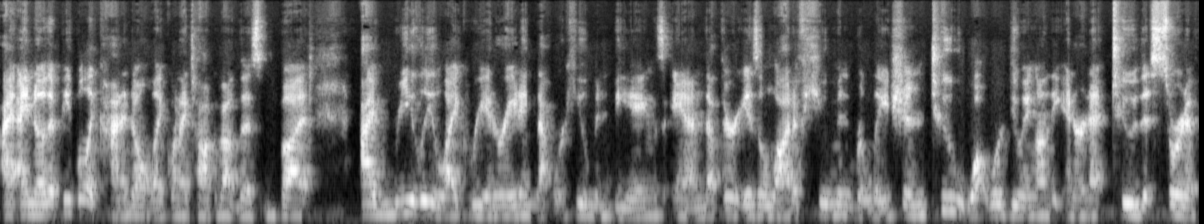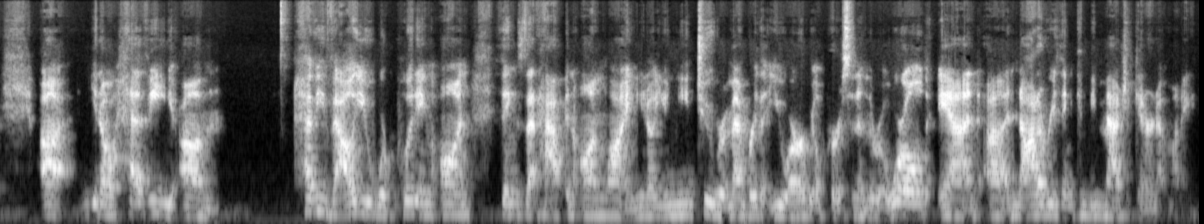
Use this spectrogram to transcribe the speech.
I, I know that people like kind of don't like when I talk about this, but I really like reiterating that we're human beings and that there is a lot of human relation to what we're doing on the internet, to this sort of, uh, you know, heavy. Um, heavy value we're putting on things that happen online. You know, you need to remember that you are a real person in the real world and uh, not everything can be magic internet money.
